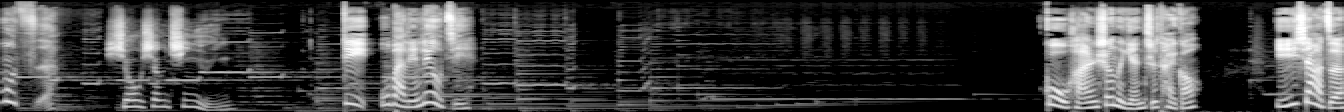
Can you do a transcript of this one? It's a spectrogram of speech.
木子潇湘青云，第五百零六集。顾寒生的颜值太高，一下子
